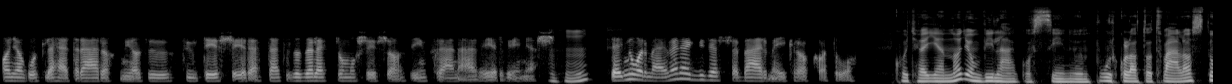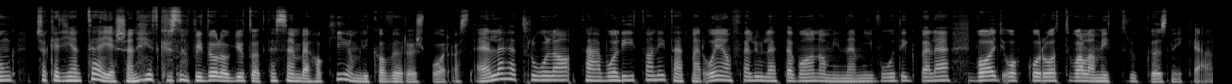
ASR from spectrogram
anyagot lehet rárakni az ő fűtésére. Tehát ez az elektromos és az infránál érvényes. Uh-huh. De egy normál melegvizesre bármelyik rakható hogyha ilyen nagyon világos színű purkolatot választunk, csak egy ilyen teljesen hétköznapi dolog jutott eszembe, ha kiömlik a vörösbor, azt el lehet róla távolítani, tehát már olyan felülete van, ami nem ivódik bele, vagy akkor ott valamit trükközni kell?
